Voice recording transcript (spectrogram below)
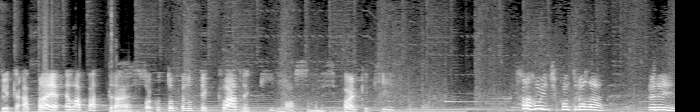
clicar. A praia é lá pra trás. Só que eu tô pelo teclado aqui. Nossa, mano, esse barco aqui. Tá ruim de controlar. Pera aí.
